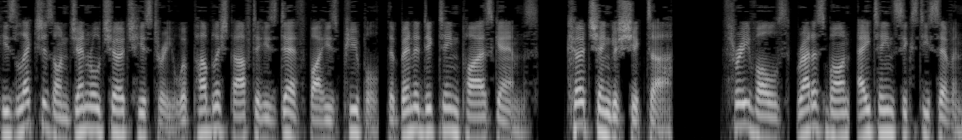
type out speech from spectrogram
His lectures on general church history were published after his death by his pupil, the Benedictine Pius Gams, Kirchengeschichte, 3 vols, Ratisbon, 1867.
